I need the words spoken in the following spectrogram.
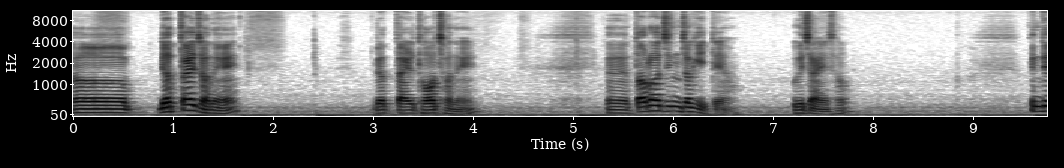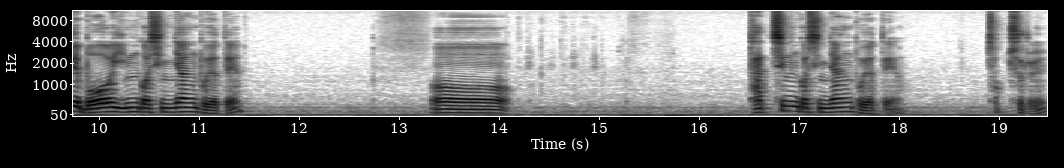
어, 몇 달 전에, 몇 달 더 전에 어, 떨어진 적이 있대요. 의자에서. 근데 뭐인 것이냐 보였대요. 어, 다친 것이냐 보였대요. 척추를.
